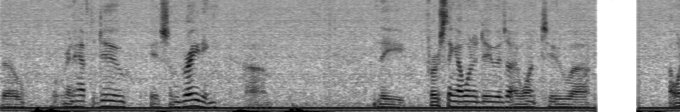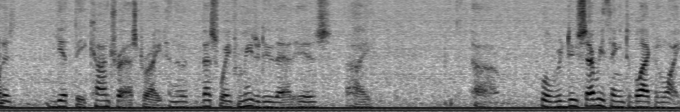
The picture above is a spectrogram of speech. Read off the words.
So what we're going to have to do is some grading. Um, the first thing I want to do is I want to uh, I want to get the contrast right and the best way for me to do that is I uh, will reduce everything to black and white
